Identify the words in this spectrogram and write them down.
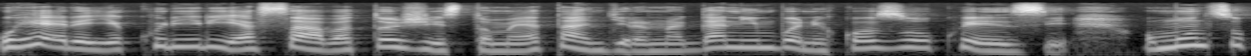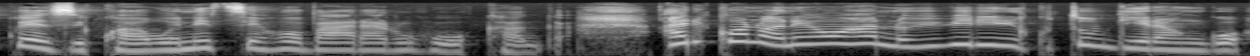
uhereye kuri iriya sabato jisitoma yatangiranaga n'imboneko z'ukwezi. Umunsi ukwezi kwabonetseho bararuhukaga. Ariko noneho hano bibiri iri kutubwira ngo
